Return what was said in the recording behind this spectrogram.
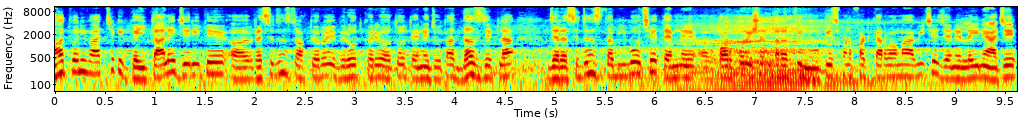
મહત્વની વાત છે કે ગઈકાલે જે રીતે રેસિડન્સ ડોક્ટરોએ વિરોધ કર્યો હતો, તેને જોતા દસ જેટલા જે રેસિડન્સ તબીબો છે, તેમને કોર્પોરેશન તરફથી નોટિસ પણ ફટકારવામાં આવી છે, જેને લઈને આજે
